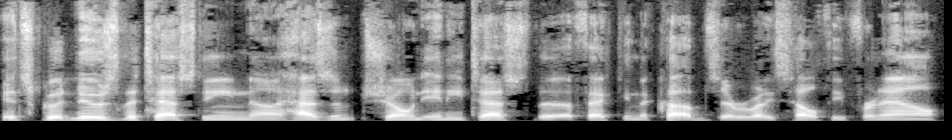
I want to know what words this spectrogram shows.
it's good news. The testing uh, hasn't shown any tests affecting the Cubs. Everybody's healthy for now.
